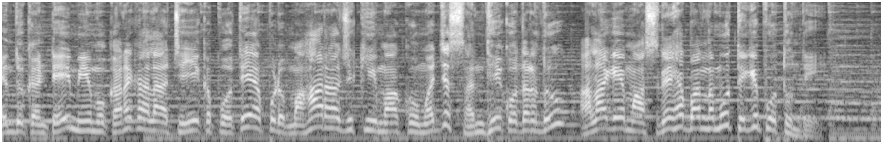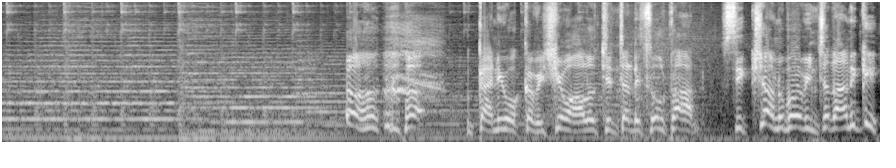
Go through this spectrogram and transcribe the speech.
ఎందుకంటే మేము కనుక అలా చేయకపోతే అప్పుడు మహారాజుకి మాకు మధ్య సంధి కుదరదు అలాగే మా స్నేహబంధము తెగిపోతుంది. కానీ ఒక్క విషయం ఆలోచించండి సుల్తాన్. శిక్ష అనుభవించడానికి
